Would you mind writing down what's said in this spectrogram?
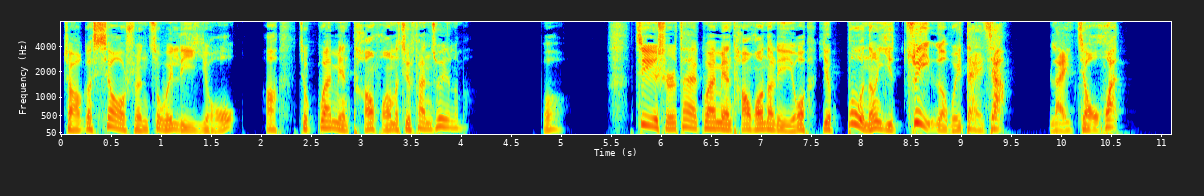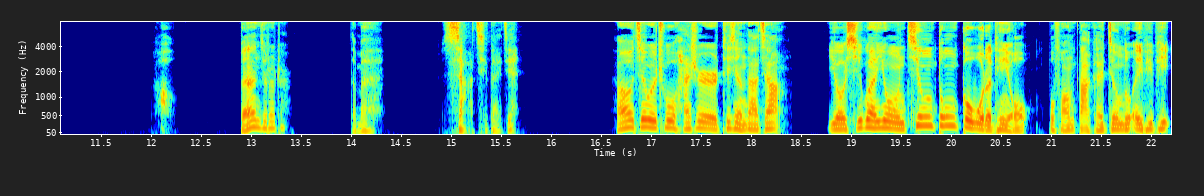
找个孝顺作为理由啊，就冠冕堂皇的去犯罪了吗？不，即使再冠冕堂皇的理由，也不能以罪恶为代价来交换。本案就到这儿，咱们下期再见。好，结尾处还是提醒大家，有习惯用京东购物的听友，不妨打开京东 APP，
